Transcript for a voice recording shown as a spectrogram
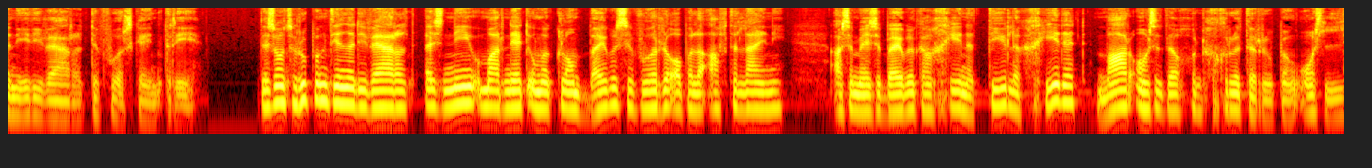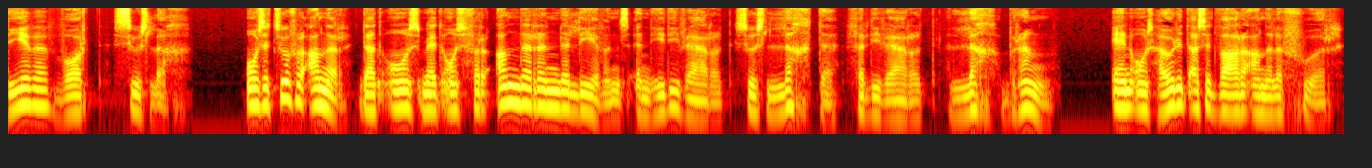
in hierdie wêreld te voorskyn tree. Dis ons roeping teenoor die wêreld is nie om maar net om 'n klomp Bybelse woorde op hulle af te lei nie. As 'n mens 'n Bybel kan gee, natuurlik gee dit, maar ons het 'n groter roeping. Ons lewe word soos lig. Ons het so verander dat ons met ons veranderende lewens in hierdie wêreld soos ligte vir die wêreld lig bring. En ons hou dit as dit ware aan hulle voor.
